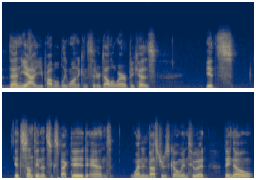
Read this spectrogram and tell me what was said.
Then yeah, you probably want to consider Delaware because it's it's something that's expected, and when investors go into it, they know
